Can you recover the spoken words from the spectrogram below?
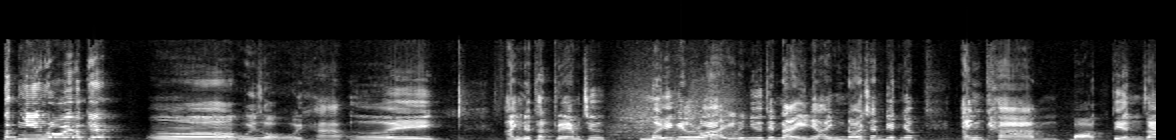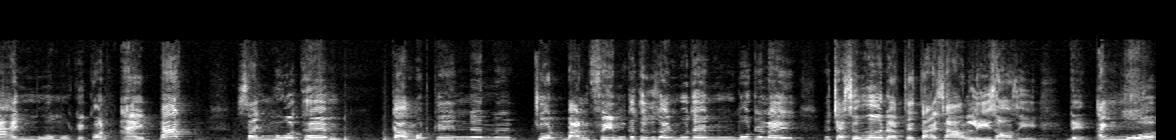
Tất nhiên rồi, ok. Ờ, ôi dồi ôi Kha ơi. Anh nói thật với em chứ Mấy cái loại nó như thế này nhá Anh nói cho em biết nhá. Anh thà bỏ tiền ra anh mua một cái con iPad Sao anh mua thêm Cả một cái chuột bàn phím cái thứ rồi anh mua thêm bút cái này. Nó chả sướng hơn à. Thế tại sao? Lý do gì? Để anh mua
